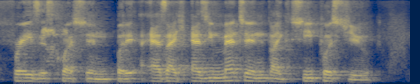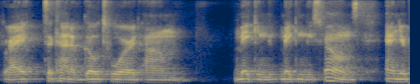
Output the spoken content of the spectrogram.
phrase this question, but it, as I, as you mentioned, like she pushed you, right, to kind of go toward, um, making making these films and your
